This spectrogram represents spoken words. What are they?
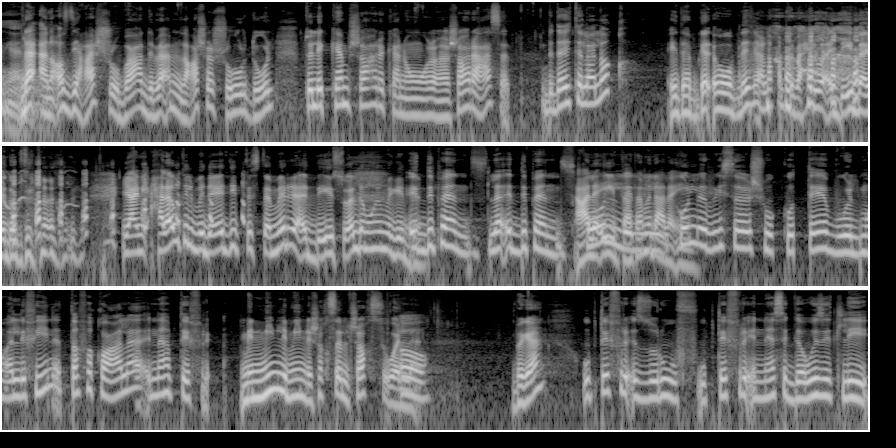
يعني لا أنا قصدي عاشروا بعض بقى من العشر شهور دول. بتقول لك كام شهر كانوا شهر عسل. بداية العلاقة. إيه ده بجد؟ هو بداية العلاقة بتبقى حلوة قد إيه بقى يا دكتور؟ يعني حلاوة البدايات دي بتستمر قد إيه؟ السؤال ده مهم it جدا depends. لا it depends. على إيه؟ كل بتعتمد على إيه؟ كل الريسيرش والكتاب والمؤلفين اتفقوا على إنها بتفرق. من مين لمين؟ لشخص لشخص ولا؟ آه. بجد؟ وبتفرق الظروف وبتفرق الناس اتجوزت ليه.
